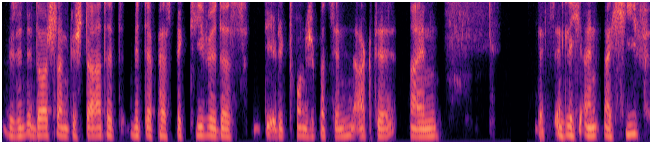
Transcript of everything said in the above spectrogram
Wir sind in Deutschland gestartet mit der Perspektive, dass die elektronische Patientenakte ein letztendlich ein Archiv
